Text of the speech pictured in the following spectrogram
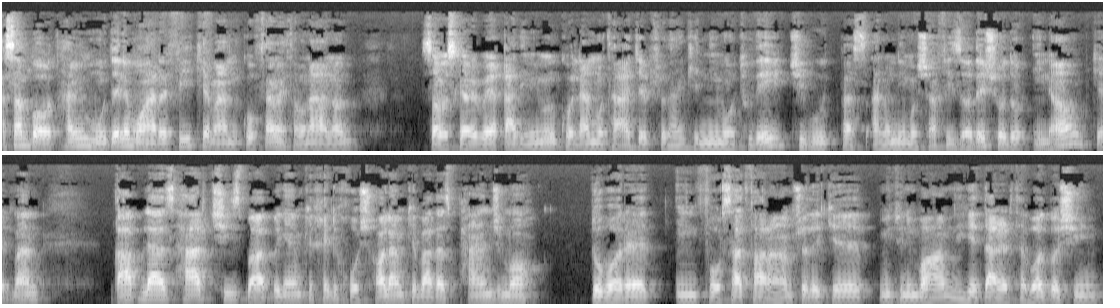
اصلا با همین مدل معرفی که من گفتم احتمالا الان subscriber قدیمی کلا متعجب شدن که نیما Today چی بود. پس الان نیما شفیزاده شد و اینا که من قبل از هر چیز باید بگم که خیلی خوشحالم که بعد از پنج ماه دوباره این فرصت فراهم شده که می‌تونیم با هم دیگه در ارتباط باشیم.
